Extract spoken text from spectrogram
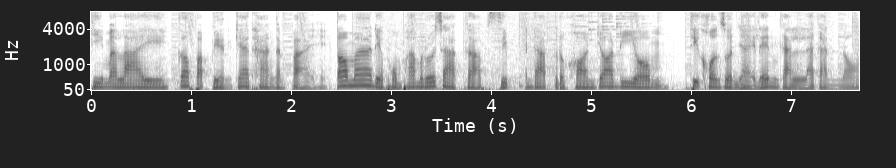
ทีมอะไร ก็ปรับเปลี่ยนแก้ทางกันไป ต่อมาเดี๋ยวผมพามารู้จักกับ 10 อันดับตัวละครยอดนิยม ที่คนส่วนใหญ่เล่นกันแล้วกันเนาะ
